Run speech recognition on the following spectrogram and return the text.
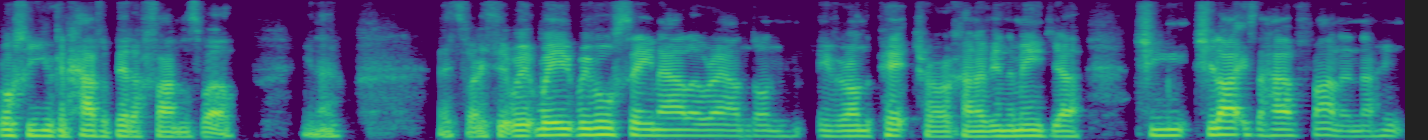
but also you can have a bit of fun as well. You know, let's face it, we, we we've all seen Al around on either on the pitch or kind of in the media. She she likes to have fun, and I think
